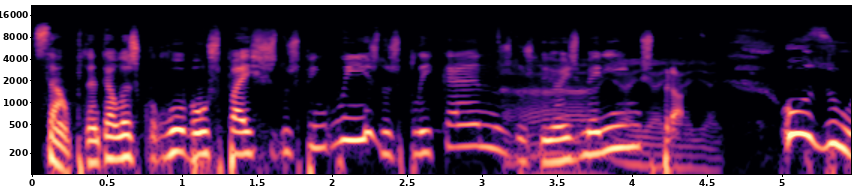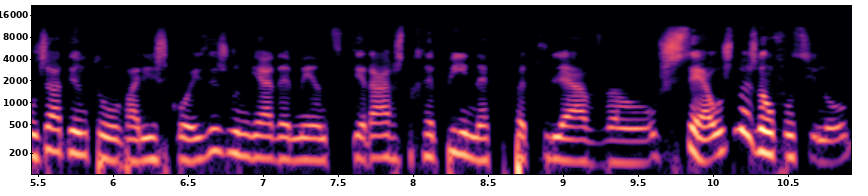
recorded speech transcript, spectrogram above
São, portanto, elas roubam os peixes dos pinguins, dos pelicanos, dos leões marinhos, ai, ai, pronto. ai. O Zoo já tentou várias coisas, nomeadamente ter aves de rapina que patrulhavam os céus, mas não funcionou.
